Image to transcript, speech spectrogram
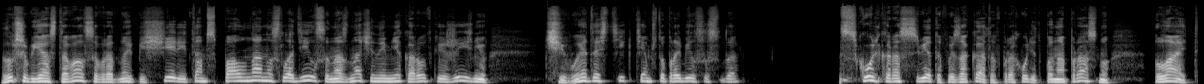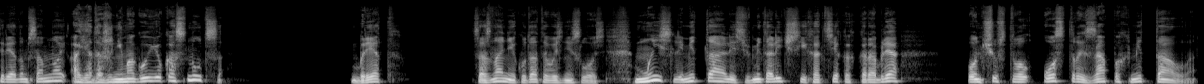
Лучше бы я оставался в родной пещере и там сполна насладился назначенной мне короткой жизнью. Чего я достиг тем, что пробился сюда? Сколько рассветов и закатов проходит понапрасну, Лайт рядом со мной, а я даже не могу ее коснуться. Бред. Сознание куда-то вознеслось. Мысли метались в металлических отсеках корабля — он чувствовал острый запах металла.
